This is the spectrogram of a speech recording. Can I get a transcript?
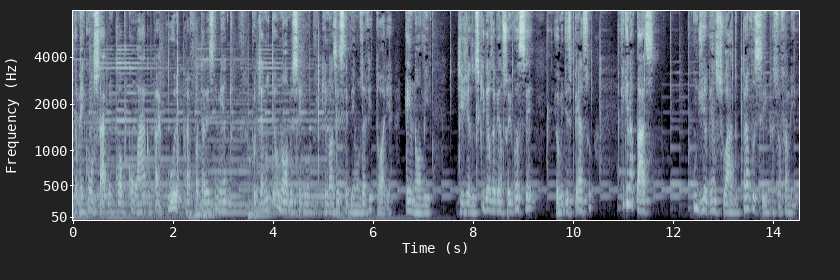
Também consagra um copo com água para cura, para fortalecimento, porque é no teu nome, Senhor, que nós recebemos a vitória. Em nome de Jesus. Que Deus abençoe você. Eu me despeço. Fique na paz. Um dia abençoado para você e para sua família.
